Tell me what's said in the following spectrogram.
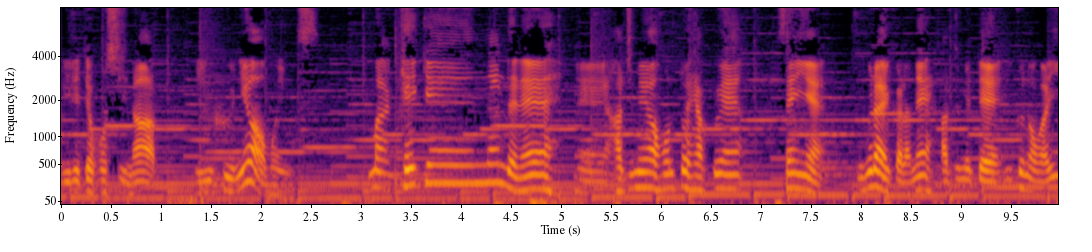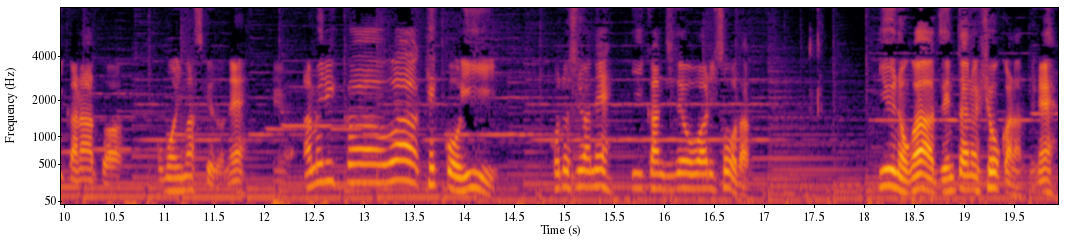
入れてほしいな、というふうには思います。まあ、経験なんでね、えー、初めは本当100円、1000円ぐらいからね、始めていくのがいいかなとは思いますけどね。アメリカは結構いい、今年はね、いい感じで終わりそうだ、というのが全体の評価なんでね、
